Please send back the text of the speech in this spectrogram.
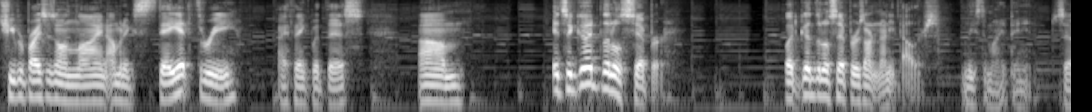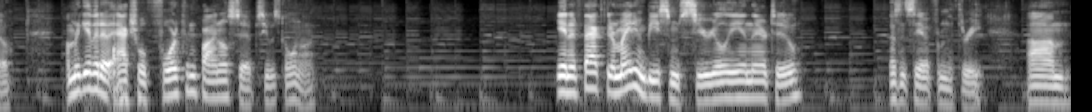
cheaper prices online, I'm gonna stay at three. I think with this, um, it's a good little sipper. But good little sippers aren't ninety dollars, at least in my opinion. So I'm gonna give it an actual fourth and final sip. See what's going on. And in fact, there might even be some cereally in there too. Doesn't save it from the three. Um,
